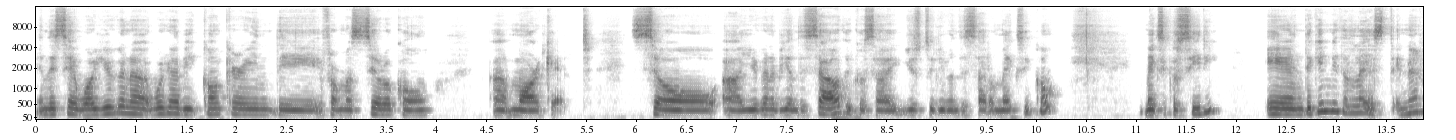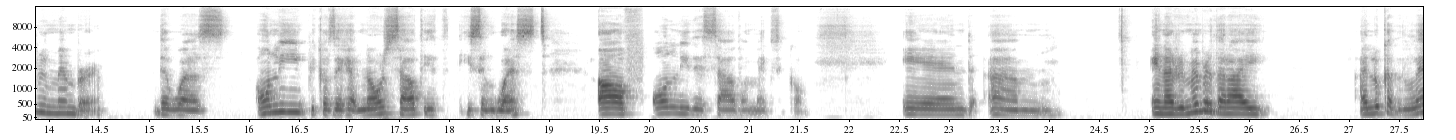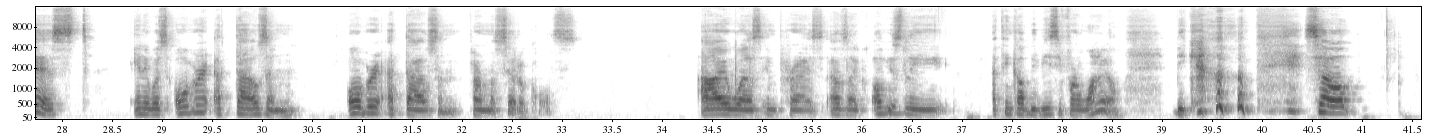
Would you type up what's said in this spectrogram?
and they say, well, you're gonna we're gonna be conquering the pharmaceutical uh, market. So uh, you're gonna be in the south because I used to live in the south of Mexico, Mexico City, and they gave me the list, and I remember there was only because they have north, south, east, east and west of only the south of Mexico, and um, and I remember that I I look at the list and it was over a thousand, over a thousand pharmaceuticals. I was impressed. I was like, obviously, I think I'll be busy for a while because so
